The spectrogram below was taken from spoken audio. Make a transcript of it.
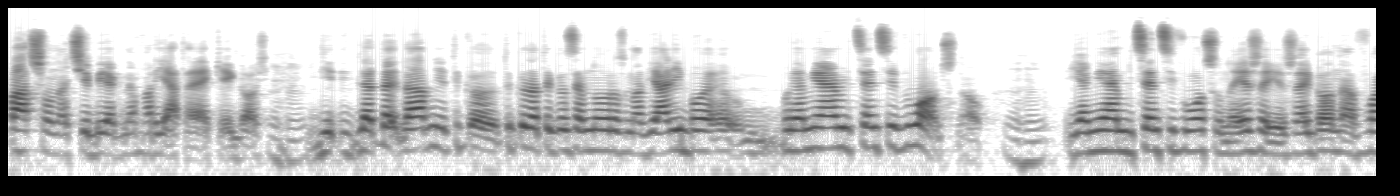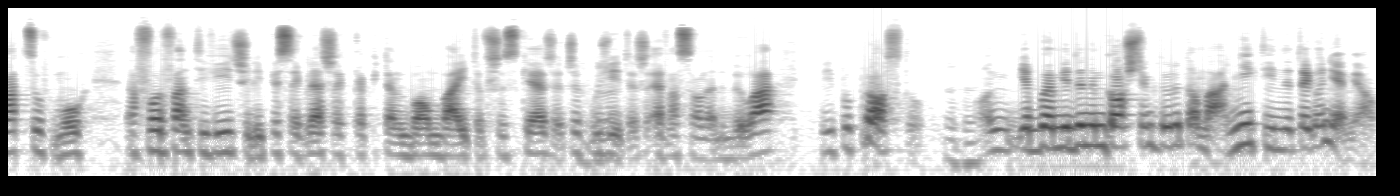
patrzą na ciebie jak na wariata jakiegoś. Mhm. I, i dla, dla mnie tylko, tylko dlatego ze mną rozmawiali, bo, bo ja miałem licencję wyłączną. Mhm. Ja miałem licencję wyłączną na Jerze Jerzego, na Władców Much, na For Fun TV, czyli Piesek Leszek, Kapitan Bomba i to wszystkie rzeczy. Później też Ewa Sonet była. I po prostu. Mhm. On, ja byłem jedynym gościem, który to ma. Nikt inny tego nie miał.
